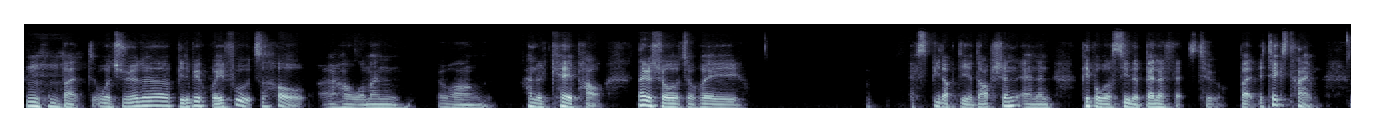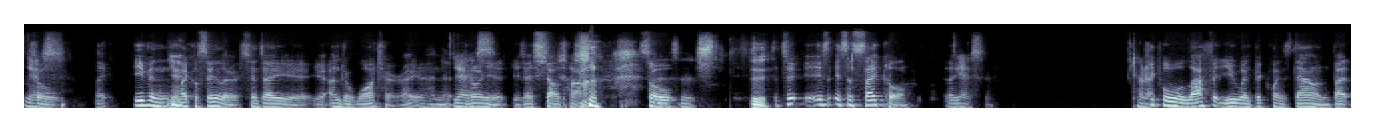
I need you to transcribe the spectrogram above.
嗯哼，but 我觉得比特币回复之后，然后我们往 hundred k 跑，那个时候就会。speed up the adoption and then people will see the benefits too. But it takes time. Yes. So like even yeah. Michael Saylor 现在也也 underwater, right? And yes. 很多人也也在笑他。so it's a, it's, it's a cycle. Like, yes. Correct. People will laugh at you when Bitcoin's down, but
